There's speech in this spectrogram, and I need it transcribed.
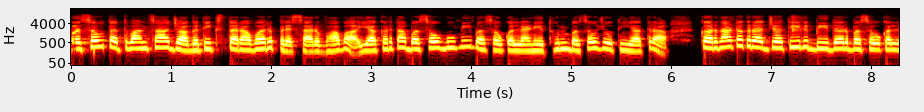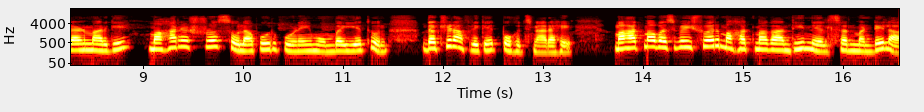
बसव तत्वांचा जागतिक स्तरावर प्रसार व्हावा. याकरता बसवभूमी बसव कल्याण येथून बसव ज्योती यात्रा. कर्नाटक राज्यातील बीदर बसव कल्याण मार्गे महाराष्ट्र सोलापूर पुणे मुंबई येथून दक्षिण आफ्रिकेत पोहोचणार आहे. महात्मा बसवेश्वर महात्मा गांधी नेल्सन मंडेला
